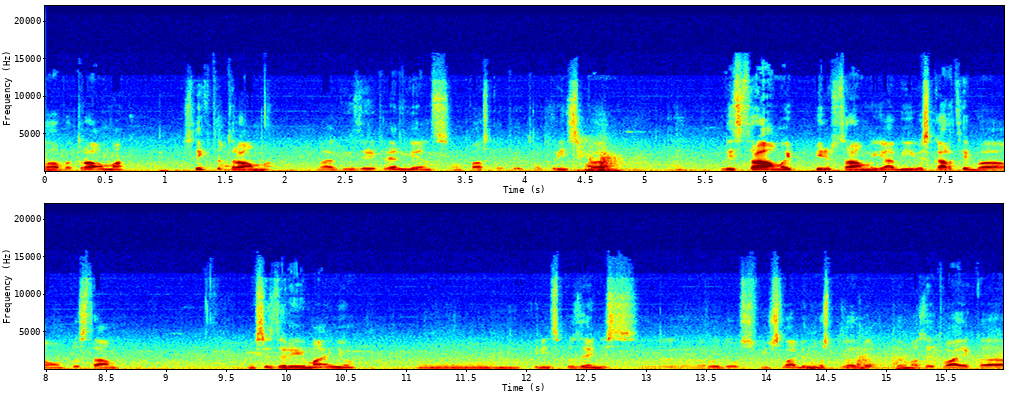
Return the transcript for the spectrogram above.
laba trauma, slikta trauma. Vajag izdarīt rentgens un paskatīt. Un, principā, līdz traumai, pirms traumai, jā, bija viss kārtībā, un pēc tam mēs izdarījām maiņu. Un, principā, Zeņģis uh, Rudolfs, viņš labi nospēlēja, bet mazliet vajag kā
